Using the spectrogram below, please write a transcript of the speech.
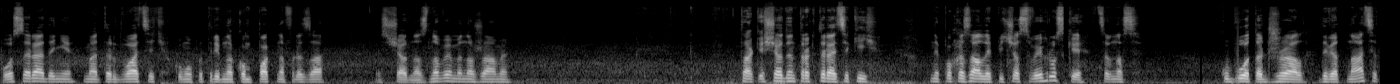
посередині, метр двадцять, кому потрібна компактна фреза. Ось ще одна з новими ножами. Так, і ще один тракторець, який не показали під час вигрузки. Це в нас Kubota GL 19.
